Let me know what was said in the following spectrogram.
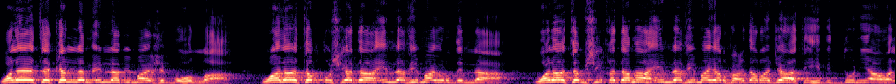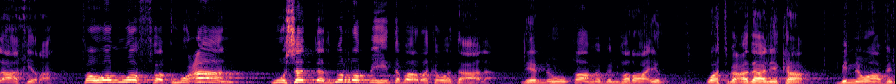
ولا يتكلم إلا بما يحبه الله ولا تبطش يداه إلا فيما يرضي الله ولا تمشي قدماه إلا فيما يرفع درجاته في الدنيا والآخرة. فهو موفق معان مسدد من ربه تبارك وتعالى لأنه قام بالفرائض وأتبع ذلك بالنوافل.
